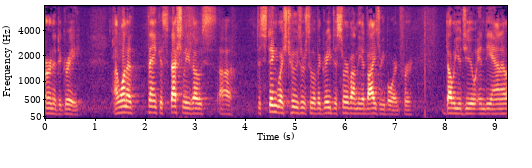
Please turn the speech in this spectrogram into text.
earn a degree. I want to thank especially those uh, distinguished Hoosiers who have agreed to serve on the advisory board for WGU Indiana.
